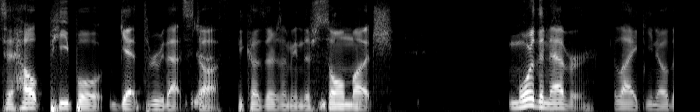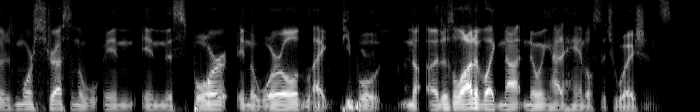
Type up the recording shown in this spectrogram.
to help people get through that Yeah. stuff because there's I mean there's so much more than ever. Like you know there's more stress in the in in this sport in the world. Like people no, uh, there's a lot of like not knowing how to handle situations.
